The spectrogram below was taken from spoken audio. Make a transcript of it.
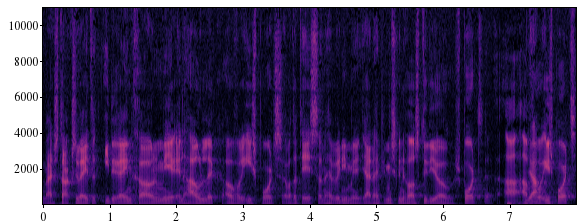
maar straks weet het iedereen gewoon meer inhoudelijk over e-sports, wat het is. Dan hebben we niet meer. Ja, dan heb je misschien nog wel studio sport uh, voor e-sports.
